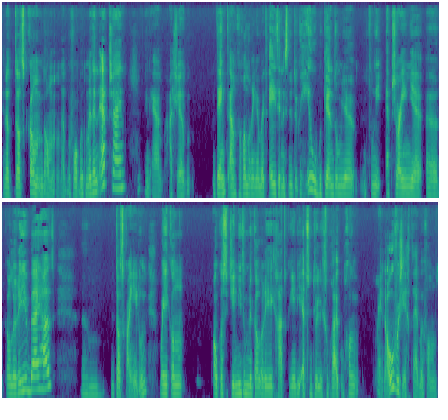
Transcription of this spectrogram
En dat, dat kan dan eh, bijvoorbeeld met een app zijn. En als je denkt aan veranderingen met eten, is het natuurlijk heel bekend om je van die apps waarin je uh, calorieën bijhoudt. Um, dat kan je doen. Maar je kan, ook als het je niet om de calorieën gaat, kun je die apps natuurlijk gebruiken om gewoon een overzicht te hebben van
